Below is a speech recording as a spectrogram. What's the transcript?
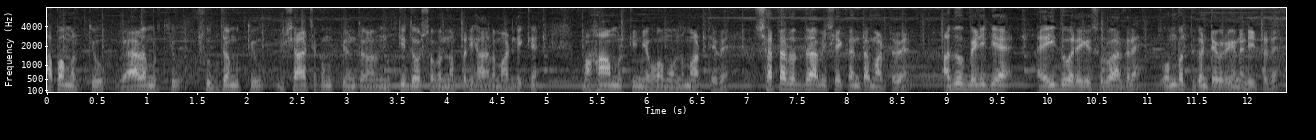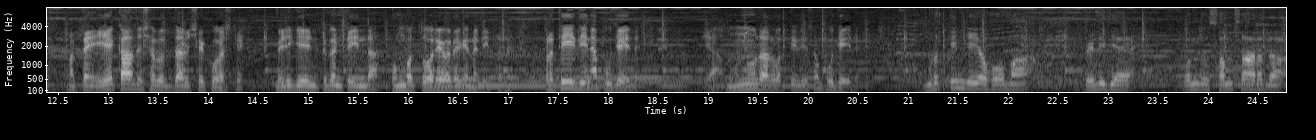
ಅಪಮೃತ್ಯು ಶುದ್ಧ ಮೃತ್ಯು ವಿಶಾಚಕ ಮೃತ್ಯು ಅಂತ ಮೃತ್ಯು ದೋಷವನ್ನು ಪರಿಹಾರ ಮಾಡಲಿಕ್ಕೆ ಮಹಾಮೃತ್ಯುಂಜಯ ಹೋಮವನ್ನು ಮಾಡ್ತೇವೆ. ಶತರುದ್ರಾಭಿಷೇಕ ಅಂತ ಮಾಡ್ತೇವೆ. ಅದು ಬೆಳಿಗ್ಗೆ ಐದುವರೆಗೆ ಶುರುವಾದರೆ ಒಂಬತ್ತು ಗಂಟೆವರೆಗೆ ನಡೀತದೆ. ಮತ್ತು ಏಕಾದಶ ರುದ್ರಾಭಿಷೇಕವೂ ಅಷ್ಟೇ. ಬೆಳಿಗ್ಗೆ ಎಂಟು ಗಂಟೆಯಿಂದ ಒಂಬತ್ತುವರೆವರೆಗೆ ನಡೀತದೆ. ಪ್ರತಿದಿನ ಪೂಜೆ ಇದೆ. ಮುನ್ನೂರ ಅರವತ್ತು ದಿವಸ ಪೂಜೆ ಇದೆ. ಮೃತ್ಯುಂಜಯ ಹೋಮ ಬೆಳಿಗ್ಗೆ ಒಂದು ಸಂಸಾರದ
